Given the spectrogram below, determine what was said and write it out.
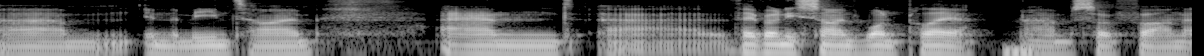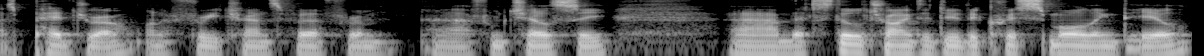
um, in the meantime. And uh, they've only signed one player um, so far, and that's Pedro on a free transfer from from Chelsea. Um, they're still trying to do the Chris Smalling deal,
